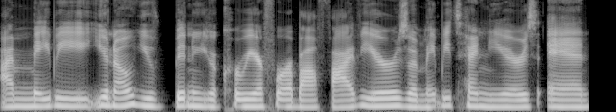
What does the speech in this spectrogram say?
I'm maybe, you know, you've been in your career for about five years or maybe 10 years and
